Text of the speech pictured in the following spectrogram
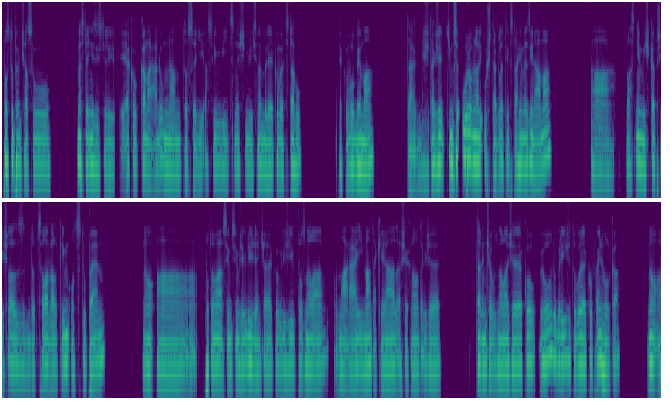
Postupem času jsme stejně zjistili, jako kamarádům nám to sedí asi víc, než když jsme byli jako ve vztahu, jako v oběma. Takže, takže tím se urovnali už takhle ty vztahy mezi náma a vlastně Míška přišla s docela velkým odstupem, No a potom já si myslím, že když Denča, jako když ji poznala, Mára jí má taky rád a všechno, takže ta Denča uznala, že jako jo, dobrý, že to bude jako fajn holka. No a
